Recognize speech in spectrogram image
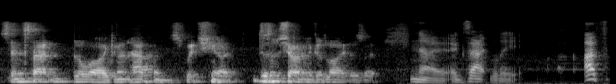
since that law argument happens, which you know doesn't show him in a good light, does it? no, exactly. I've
